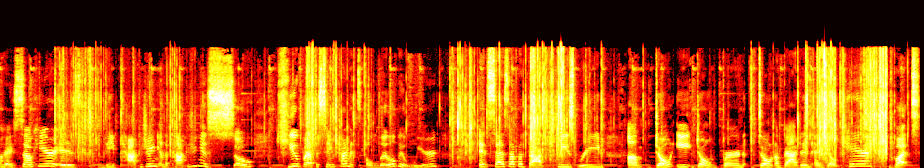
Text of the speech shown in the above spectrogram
Okay, so here is the packaging, and the packaging is so cute, but at the same time, it's a little bit weird. It says at the back, please read um, don't eat, don't burn, don't abandon, and don't care. But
